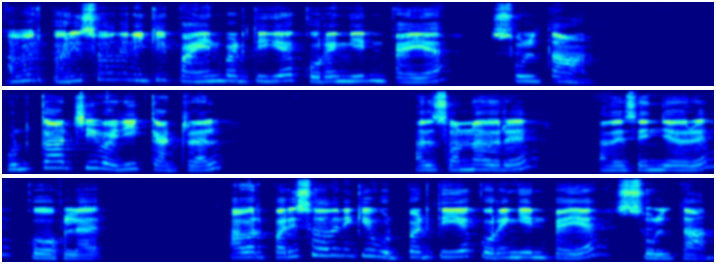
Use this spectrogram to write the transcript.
அவர் பரிசோதனைக்கு பயன்படுத்திய குரங்கின் பெயர் சுல்தான். உட்காட்சி வழி கற்றல் அது சொன்னவர் அதை செஞ்சவர் கோஹ்லர் அவர் பரிசோதனைக்கு உட்படுத்திய குரங்கின் பெயர் சுல்தான்.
